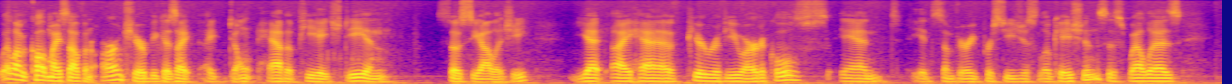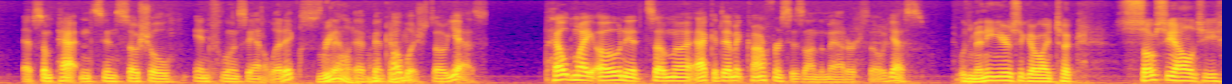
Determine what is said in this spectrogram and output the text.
well, I would call myself an armchair because I, I don't have a PhD in sociology, yet I have peer review articles and in some very prestigious locations, as well as have some patents in social influence analytics Really? that have been Okay. published. So, yes. Held my own at some uh, academic conferences on the matter. So, yes. Many years ago, I took sociology,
